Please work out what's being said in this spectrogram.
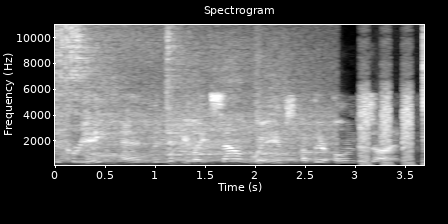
to create and manipulate sound waves of their own design.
